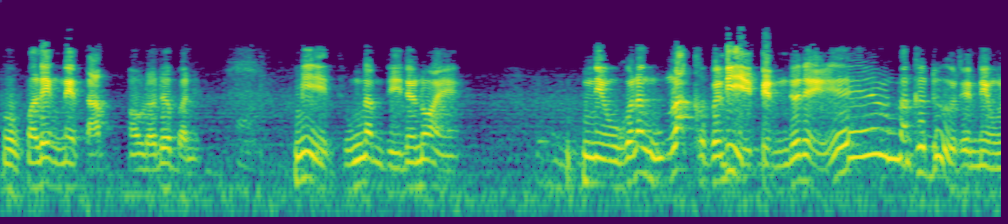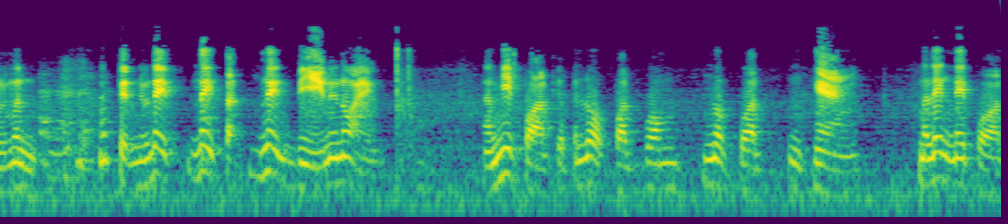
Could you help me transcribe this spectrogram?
โรคมะเร็งในตับ เอาเราเด้อบัดนี้ มีถุงน้ำดีน้อยๆนิ้วก็นั่งลักเข้าไปรีเป็นด้วยเด้เอ๊ะมันก็ดื้อแต่นิ้วมัน มันเป็นอยู่ในในตัดในบีน้อยๆอะมีปอดก็เป็นโรคปอดบวมโรคปอดแหงมะเร็งในปอด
